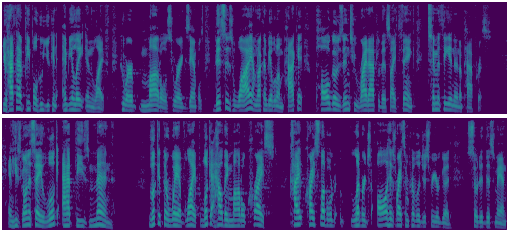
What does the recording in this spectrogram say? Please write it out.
You have to have people who you can emulate in life, who are models, who are examples. This is why, I'm not going to be able to unpack it, Paul goes into right after this, I think, Timothy and then Epaphras. And he's going to say, Look at these men. Look at their way of life. Look at how they model Christ. Christ leveraged all his rights and privileges for your good. So did this man.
